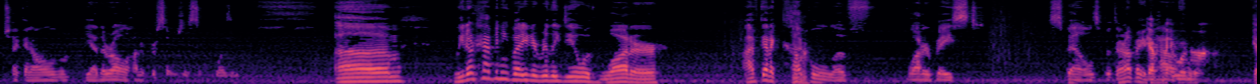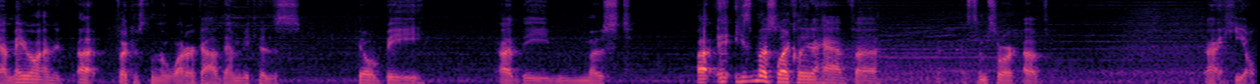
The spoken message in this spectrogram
I'm checking all of them. Yeah, they're all 100% resistant poison. Um, we don't have anybody to really deal with water. I've got a couple of water-based spells, but they're not very Yeah, powerful. want to. Yeah, maybe we want to uh, focus on the water guy then because he'll be uh, the most. Uh, he's most likely to have uh, some sort of uh, heal.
